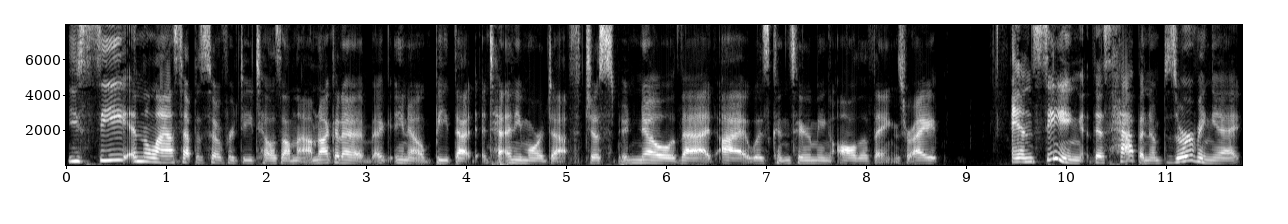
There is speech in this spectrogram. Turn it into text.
You see in the last episode for details on that. I'm not going to, uh, you know, beat that to any more depth. Just know that I was consuming all the things, right? And seeing this happen, observing it,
